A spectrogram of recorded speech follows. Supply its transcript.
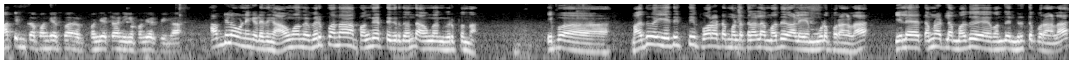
அதிமுக பங்கேற்ப பங்கேற்றா நீங்க பங்கேற்பீங்களா? அப்படிலாம் ஒன்றும் கிடையாதுங்க. அவங்கவுங்க விருப்பம் தான் பங்கேற்றுக்கிறது வந்து அவங்கவுங்க விருப்பம் தான். இப்போ மதுவை எதிர்த்து போராட்டம் பண்ணுறதுனால மது ஆலையை மூட போகிறாங்களா இல்லை தமிழ்நாட்டில் மது வந்து நிறுத்த போகிறாங்களா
